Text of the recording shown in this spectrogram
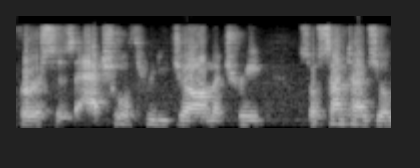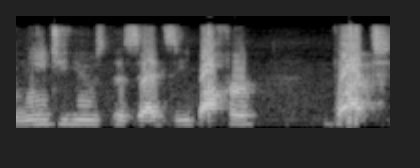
versus actual 3D geometry. So sometimes you'll need to use the ZZ buffer, but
